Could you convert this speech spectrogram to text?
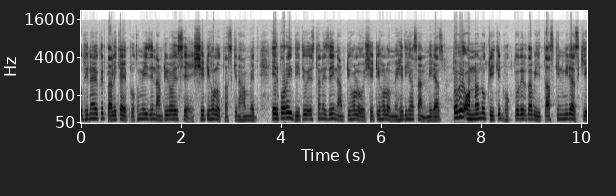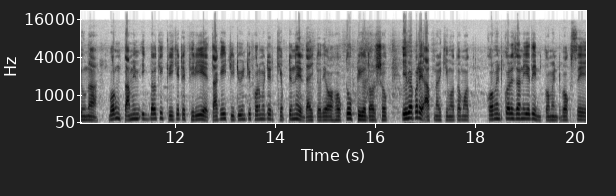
অধিনায়কের তালিকায় প্রথমেই যে নামটি রয়েছে, সেটি হলো তাসকিন আহমেদ। এরপরেই দ্বিতীয় স্থানে যেই নামটি হলো, সেটি হলো মেহেদি হাসান মিরাজ। তবে অন্যান্য ক্রিকেট ভক্তদের দাবি, তাসকিন মিরাজ কেউ না। বরং তামিম ইকবালকে ক্রিকেটে ফিরিয়ে তাকেই টি টোয়েন্টি ফরম্যাটের ক্যাপ্টেনের দায়িত্ব দেওয়া হোক। তো প্রিয় দর্শক, এ ব্যাপারে আপনার কি মতামত? কমেন্ট করে জানিয়ে দিন কমেন্ট বক্সে।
